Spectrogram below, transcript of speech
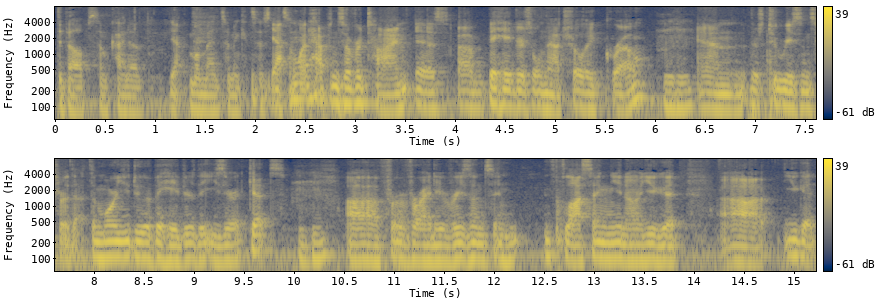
develop some kind of Yeah. momentum and consistency. Yeah, and what happens over time is uh, behaviors will naturally grow, and there's two reasons for that. The more you do a behavior, the easier it gets, uh, for a variety of reasons. In, in flossing, you know, you get uh, you get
